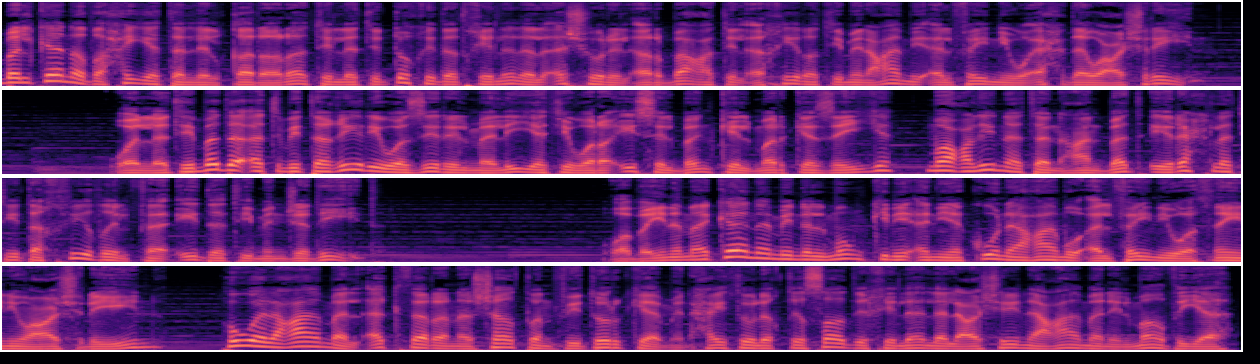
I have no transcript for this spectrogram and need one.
بل كان ضحية للقرارات التي اتخذت خلال الأشهر الأربعة الأخيرة من عام 2021 والتي بدأت بتغيير وزير المالية ورئيس البنك المركزي معلنة عن بدء رحلة تخفيض الفائدة من جديد. وبينما كان من الممكن أن يكون عام 2022 هو العام الأكثر نشاطا في تركيا من حيث الاقتصاد خلال العشرين عاما الماضية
